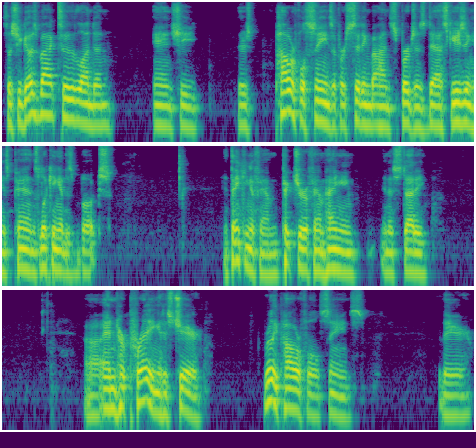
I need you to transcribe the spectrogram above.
So she goes back to London and she, there's powerful scenes of her sitting behind Spurgeon's desk, using his pens, looking at his books, and thinking of him, picture of him hanging in his study, uh, and her praying at his chair. Really powerful scenes there.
